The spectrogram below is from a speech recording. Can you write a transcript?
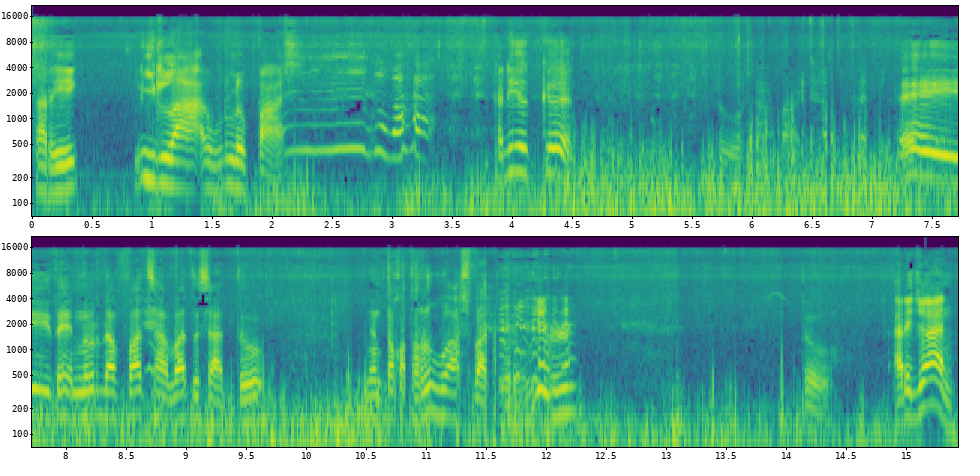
tarik lila baru lepas. Kadi eukeun. Tuh sahabat. Hei, Teh Nur dapat sahabat tuh satu. Nyentok terus batur. tuh. Ari Juan.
